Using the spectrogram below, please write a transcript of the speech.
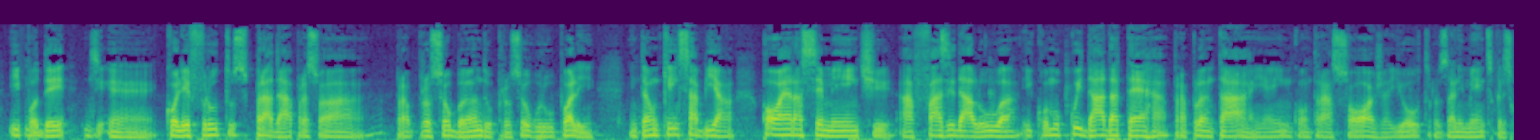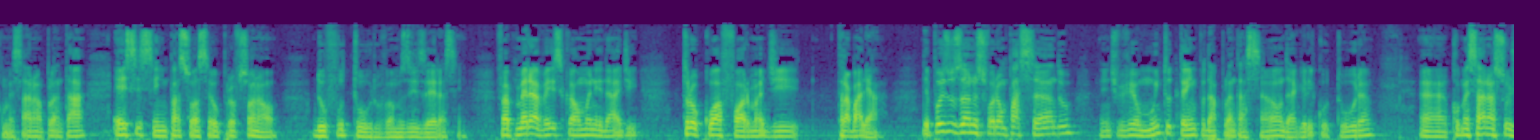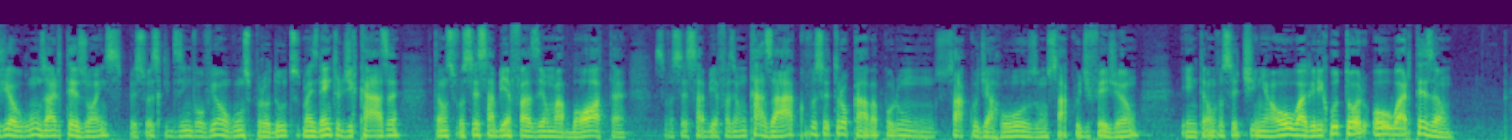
e poder de, é, colher frutos para dar para para o seu bando, para o seu grupo ali. Então, quem sabia qual era a semente, a fase da lua e como cuidar da terra para plantar e aí encontrar soja e outros alimentos que eles começaram a plantar, esse sim passou a ser o profissional do futuro, vamos dizer assim. Foi a primeira vez que a humanidade trocou a forma de trabalhar. Depois os anos foram passando, a gente viveu muito tempo da plantação, da agricultura. Uh, começaram a surgir alguns artesões, pessoas que desenvolviam alguns produtos, mas dentro de casa. Então, se você sabia fazer uma bota, se você sabia fazer um casaco, você trocava por um saco de arroz, um saco de feijão. Então você tinha ou o agricultor ou o artesão.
